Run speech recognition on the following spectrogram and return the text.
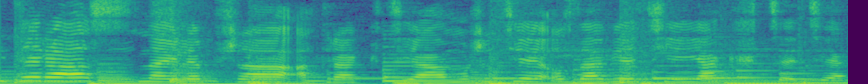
I teraz najlepsza atrakcja. Możecie ozdabiać je jak chcecie.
